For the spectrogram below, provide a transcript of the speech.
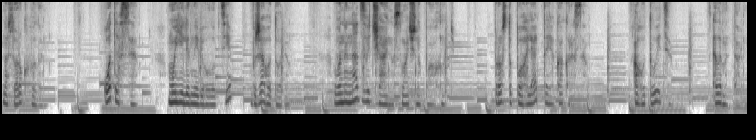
на 40 хвилин. От і все. Мої ліниві голубці вже готові. Вони надзвичайно смачно пахнуть. Просто погляньте, яка краса. А готується елементарно.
